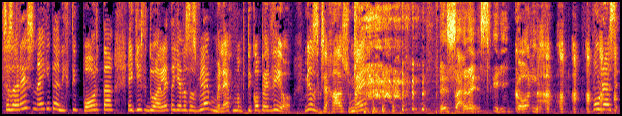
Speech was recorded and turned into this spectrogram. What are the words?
σας αρέσει να έχετε ανοιχτή πόρτα εκεί στην τουαλέτα για να σας βλέπουμε, να έχουμε οπτικό πεδίο. Μην σας ξεχάσουμε. Δεν σ' αρέσει η εικόνα. που να. σε-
